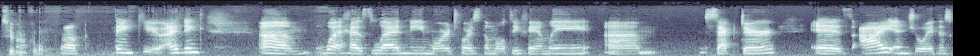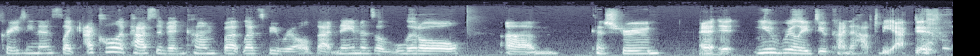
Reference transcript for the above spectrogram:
super cool. Well, thank you. I think um, what has led me more towards the multifamily um, sector is I enjoy this craziness. Like I call it passive income, but let's be real, that name is a little um, construed. Mm-hmm. It, you really do kind of have to be active.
